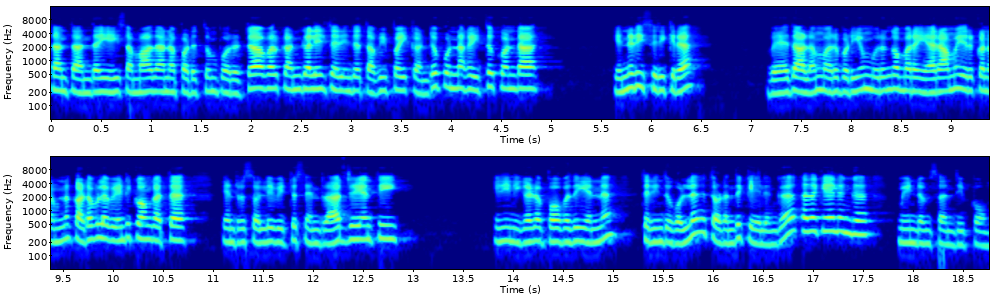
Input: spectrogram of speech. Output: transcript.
தன் தந்தையை சமாதானப்படுத்தும் பொருட்டு அவர் கண்களில் தெரிந்த தவிப்பை கண்டு புன்னகைத்து கொண்டார். என்னடி சிரிக்கிற? வேதாளம் மறுபடியும் முருங்கை மரம் ஏறாமல் இருக்கணும்னு கடவுளை வேண்டிக்கோங்க அத்தை. என்று சொல்லிவிட்டு சென்றார் ஜெயந்தி. இனி நிகழப்போவது என்ன? தெரிந்து கொள்ள தொடர்ந்து கேளுங்க. கதை கேளுங்க. மீண்டும் சந்திப்போம்.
